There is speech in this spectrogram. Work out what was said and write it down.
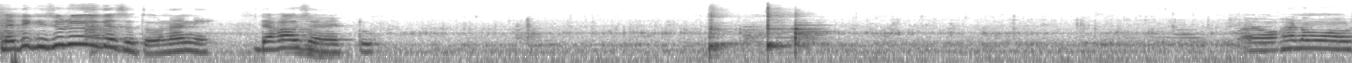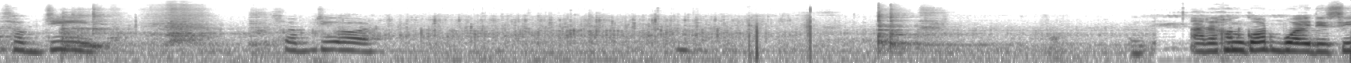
মেয়েদি খিচুড়ি হয়ে গেছে তো, নানি? দেখাওছেন একটু। আর ওখানে সবজি সবজি ওর। আর এখন গট বয় দিছি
